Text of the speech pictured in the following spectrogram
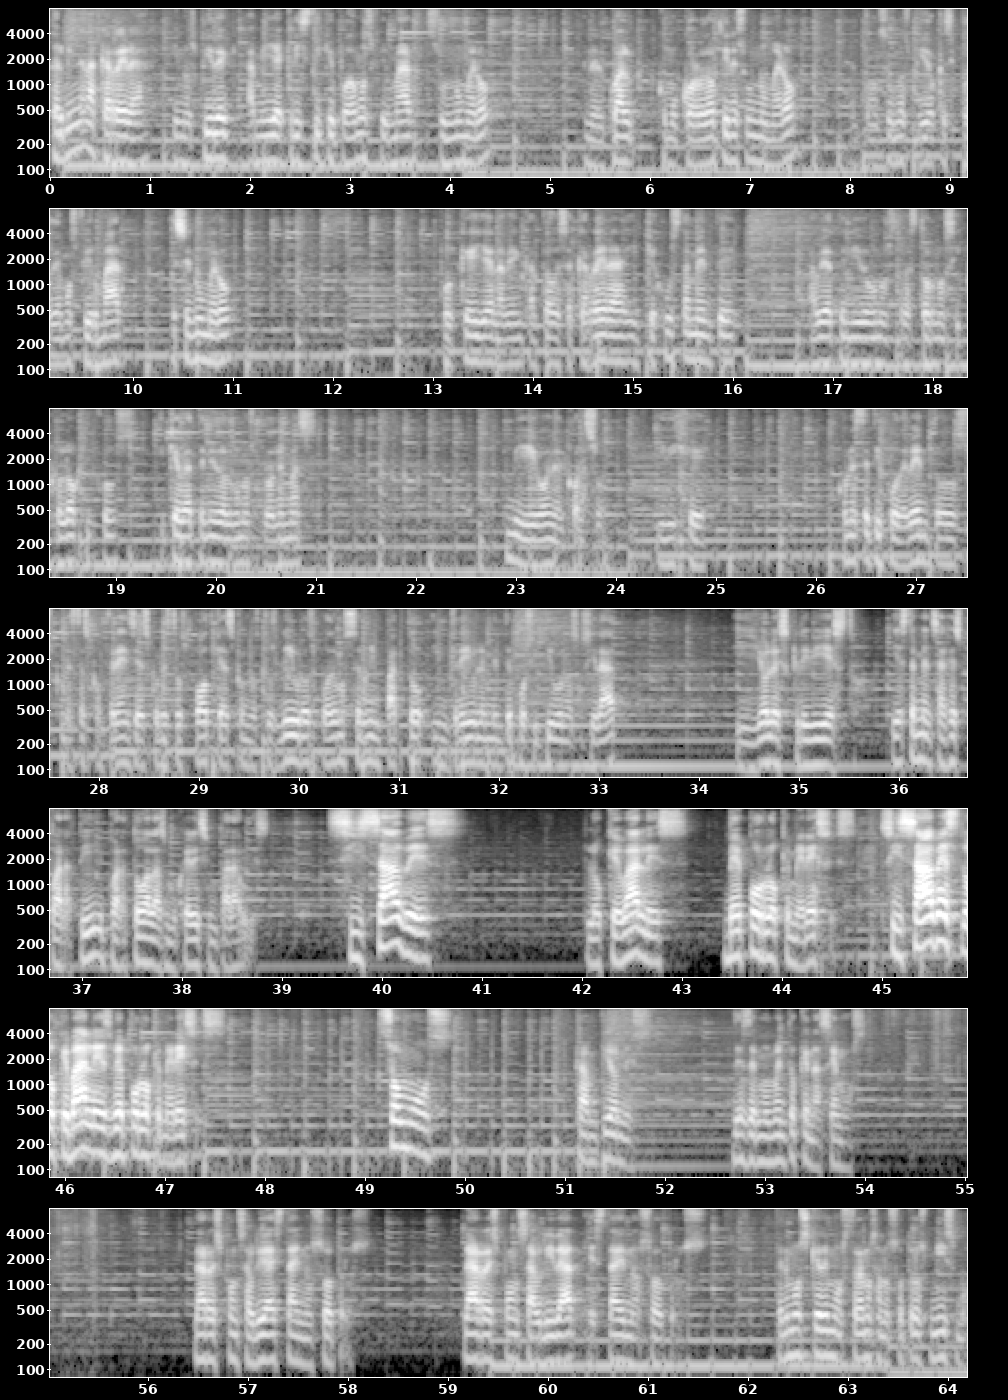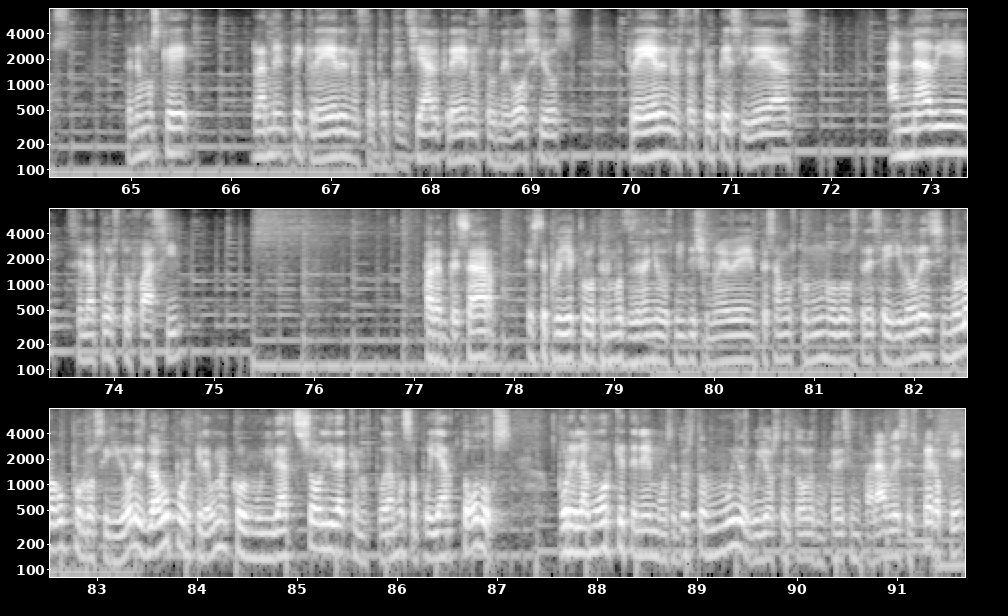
termina la carrera y nos pide a mí y a Cristi que podamos firmar su número, en el cual como corredor tienes un número, entonces nos pidió que si podíamos firmar ese número porque ella le había encantado esa carrera y que justamente había tenido unos trastornos psicológicos y que había tenido algunos problemas, me llegó en el corazón. Y dije, con este tipo de eventos, con estas conferencias, con estos podcasts, con nuestros libros, podemos hacer un impacto increíblemente positivo en la sociedad. Y yo le escribí esto. Y este mensaje es para ti y para todas las mujeres imparables. Si sabes lo que vales, ve por lo que mereces. Si sabes lo que vales, ve por lo que mereces. Somos campeones desde el momento que nacemos. La responsabilidad está en nosotros. La responsabilidad está en nosotros. Tenemos que demostrarnos a nosotros mismos. Tenemos que realmente creer en nuestro potencial, creer en nuestros negocios, creer en nuestras propias ideas. A nadie se le ha puesto fácil para empezar, este proyecto lo tenemos desde el año 2019, empezamos con uno, dos, tres seguidores y no lo hago por los seguidores, lo hago por crear una comunidad sólida que nos podamos apoyar todos, por el amor que tenemos. Entonces estoy muy orgulloso de todas las mujeres imparables, espero que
